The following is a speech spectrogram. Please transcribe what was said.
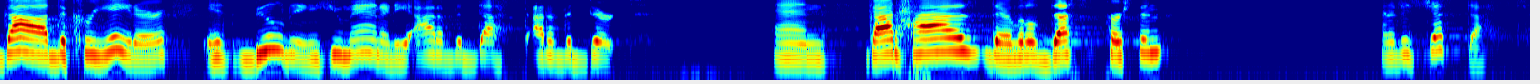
God, the creator, is building humanity out of the dust, out of the dirt. And God has their little dust person, and it is just dust.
